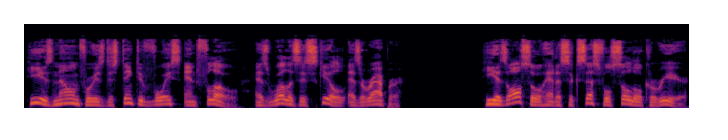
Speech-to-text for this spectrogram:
He is known for his distinctive voice and flow, as well as his skill as a rapper. He has also had a successful solo career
